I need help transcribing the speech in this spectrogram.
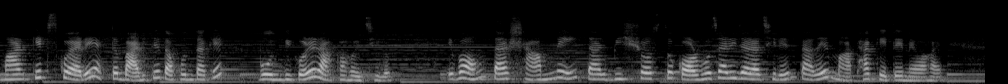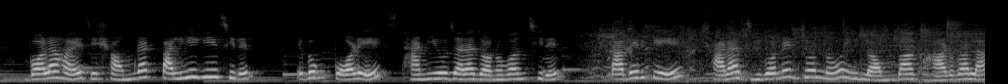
মার্কেট স্কোয়ারে একটা বাড়িতে তখন তাকে বন্দি করে রাখা হয়েছিল এবং তার সামনেই তার বিশ্বস্ত কর্মচারী যারা ছিলেন, তাদের মাথা কেটে নেওয়া হয়। বলা হয় যে সম্রাট পালিয়ে গিয়েছিলেন এবং পরে স্থানীয় যারা জনগণ ছিলেন, তাদেরকে সারা জীবনের জন্য এই লম্বা ঘাড়ওয়ালা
